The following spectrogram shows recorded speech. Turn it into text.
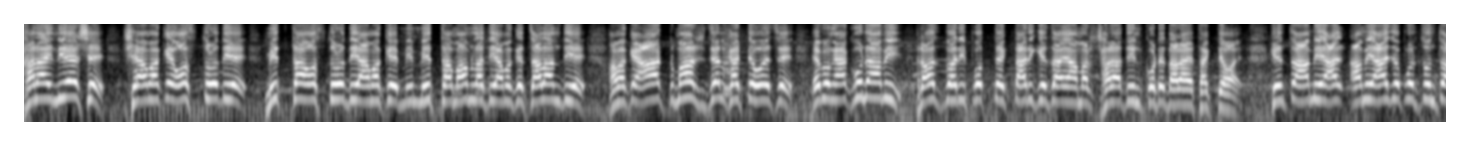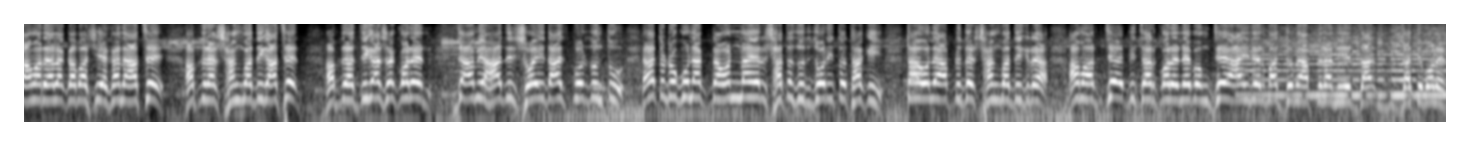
থানায় নিয়ে এসে সে আমাকে অস্ত্র দিয়ে, মিথ্যা অস্ত্র দিয়ে আমাকে মিথ্যা মামলা দিয়ে আমাকে চালান দিয়ে আমাকে আট মাস জেল খাটতে হয়েছে এবং এখনও আমি রাজবাড়ি প্রত্যেক তারিখে যায় আমার সারাদিন কোর্টে দাঁড়ায় থাকতে হয়। কিন্তু আমি আমি আজও পর্যন্ত আমার এলাকাবাসী এখানে আছে। আপনারা সাংবাদিক আছেন, আপনারা জিজ্ঞাসা করেন যে আমি হাজির শহীদ আজ পর্যন্ত এতটুকুন একটা অন্যায়ের সাথে যদি জড়িত থাকি, তাহলে আপনাদের সাংবাদিকরা আমার যে বিচার করেন এবং যে আইনের মাধ্যমে আপনারা নিয়ে যাতে বলেন,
